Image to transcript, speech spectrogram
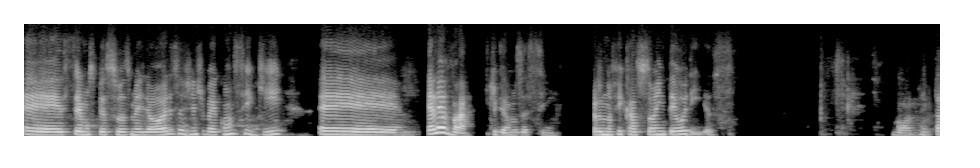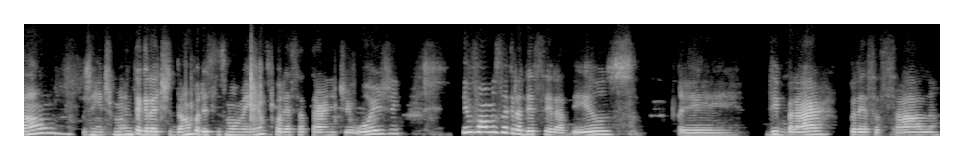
é, sermos pessoas melhores, a gente vai conseguir é, elevar, digamos assim, para não ficar só em teorias. Bom, então, gente, muita gratidão por esses momentos, por essa tarde de hoje. E vamos agradecer a Deus, é, vibrar por essa sala,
